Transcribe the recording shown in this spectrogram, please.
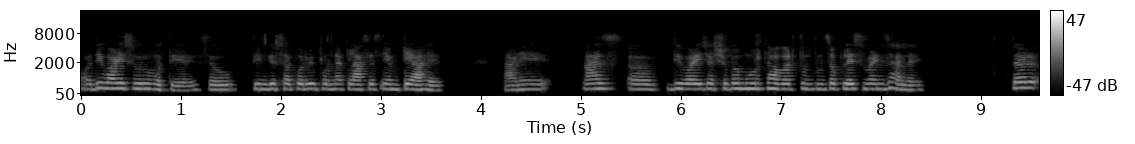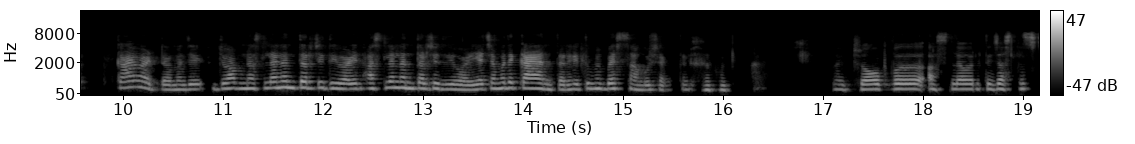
दिवाळी सुरू होतेय. सो 3 दिवसापूर्वी पूर्ण क्लासेस एम्प्टी आहेत आणि आज अ, दिवाळीच्या शुभ मुहूर्तावरतून तुमचं प्लेसमेंट झालंय. तर काय वाटतं म्हणजे जॉब नसल्यानंतरची दिवाळी आणि असल्यानंतरची दिवाळी याच्यामध्ये काय अंतर? हे तुम्ही बेस्ट सांगू शकता? जॉब अ, असल्यावरती जास्तच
